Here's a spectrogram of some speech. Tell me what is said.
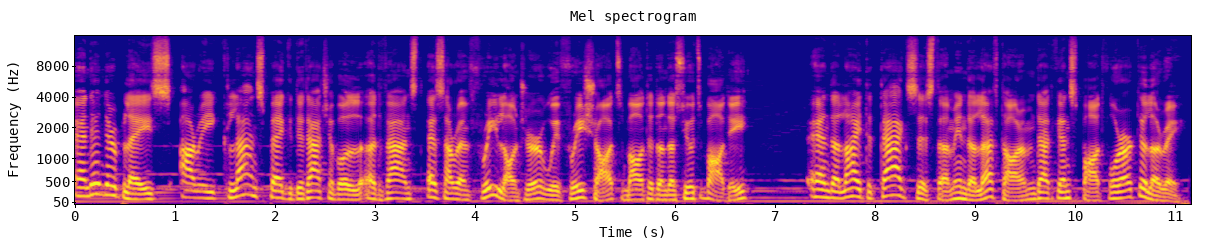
and in their place are a clan spec detachable advanced SRM-3 launcher with three shots mounted on the suit's body, and a light tag system in the left arm that can spot for artillery.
